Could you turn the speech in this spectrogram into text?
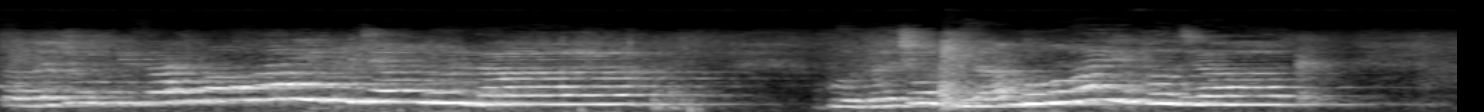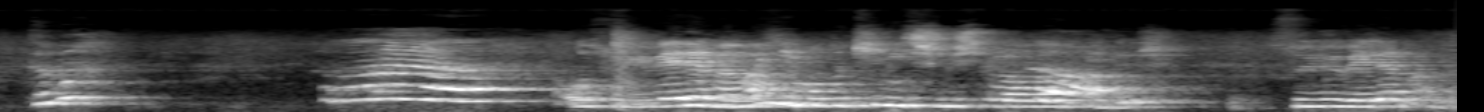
Sana çok güzel mamalar yapacağım burada. Burada çok güzel mamalar yapılacak. Tamam. O suyu veremem annem onu içmiştir Allah bilir. Suyu veremem.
